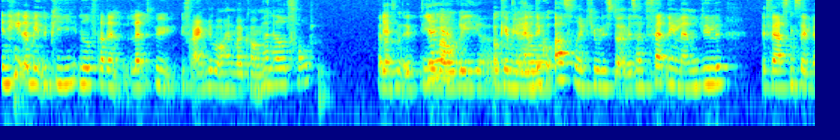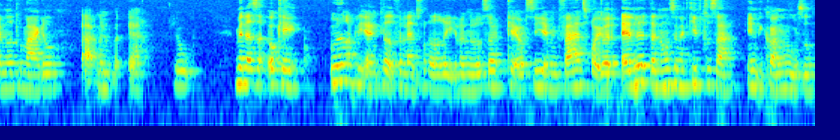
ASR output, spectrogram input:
en helt almindelig pige nede fra den landsby i Frankrig, hvor han var kommet. Han havde et fort. Eller Ja. sådan et, de Ja, ja. var jo rige. Og Okay, men Johan, det kunne også være en cute historie, hvis han fandt en eller anden lille ferskensælger nede på markedet. Ja, men ja, jo. Men altså, okay, uden at blive anklaget for landsforræderi eller noget, så kan jeg jo sige, at min far, han tror jo, at alle, der nogensinde har giftet sig ind i kongehuset,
